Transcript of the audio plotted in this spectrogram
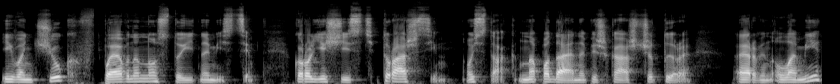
Іванчук впевнено стоїть на місці. Король Е6, тура H7. Ось так. Нападає на пішка H4 Ервін Ламі,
